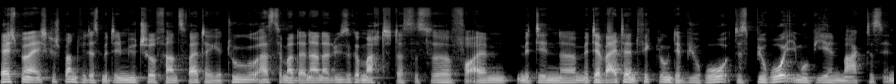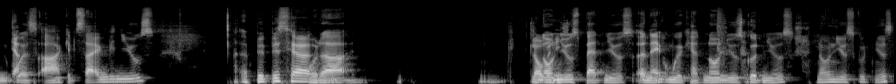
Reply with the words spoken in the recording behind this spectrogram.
ja, ich bin mal echt gespannt, wie das mit den Mutual Funds weitergeht. Du hast ja mal deine Analyse gemacht, dass es äh, vor allem mit den äh, mit der Weiterentwicklung der Büro des Büroimmobilienmarktes in den ja. USA gibt es da irgendwie News? Äh, bisher oder Glaube no nicht. News, Bad News. Äh, nee, umgekehrt. No News, Good News. no News, Good News.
